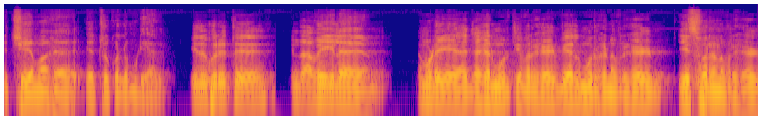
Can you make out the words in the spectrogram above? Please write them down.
நிச்சயமாக ஏற்றுக்கொள்ள முடியாது. இது குறித்து இந்த அவையில் நம்முடைய ஜெகன்மூர்த்தி அவர்கள் வேல்முருகன் அவர்கள் ஈஸ்வரன் அவர்கள்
